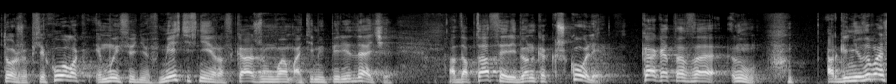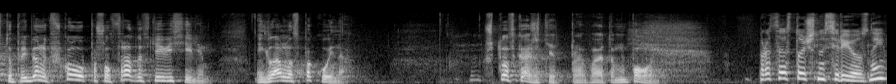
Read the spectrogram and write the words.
тоже психолог, и мы сегодня вместе с ней расскажем вам о теме передачи «Адаптация ребенка к школе». Как это за, ну, организовать, чтобы ребенок в школу пошел с радостью и весельем. И главное, спокойно. Что скажете по этому поводу? Процесс точно серьезный,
